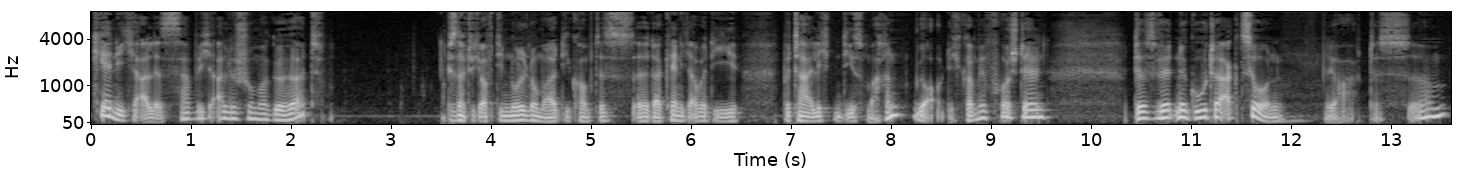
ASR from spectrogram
kenne ich alles. Habe ich alle schon mal gehört bis natürlich auf die Nullnummer, die kommt es, äh, da kenne ich aber die Beteiligten, die es machen. Ja, und ich kann mir vorstellen, das wird eine gute Aktion. Ja, das ähm,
